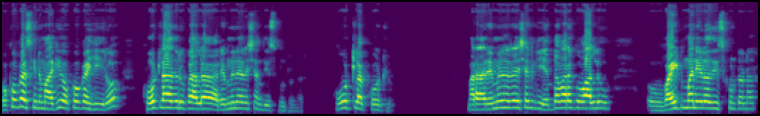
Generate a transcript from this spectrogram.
ఒక్కొక్క సినిమాకి ఒక్కొక్క హీరో కోట్లాది రూపాయల రెమ్యునరేషన్ తీసుకుంటున్నారు. కోట్ల కోట్లు. మరి ఆ రెమ్యునరేషన్కి ఎంతవరకు వాళ్ళు వైట్ మనీలో తీసుకుంటున్నారు?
